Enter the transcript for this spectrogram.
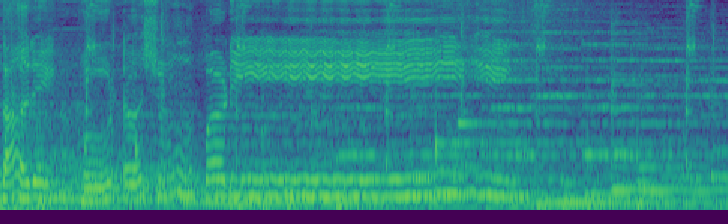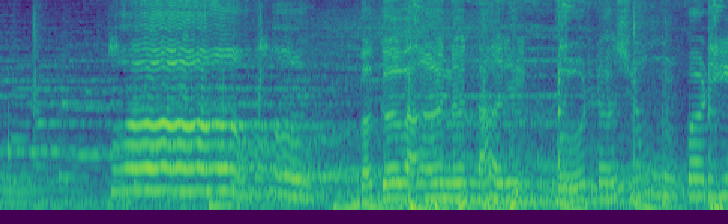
તારે ખોટ શું પડી? ભગવાન તારે ખોટ શું પડી?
